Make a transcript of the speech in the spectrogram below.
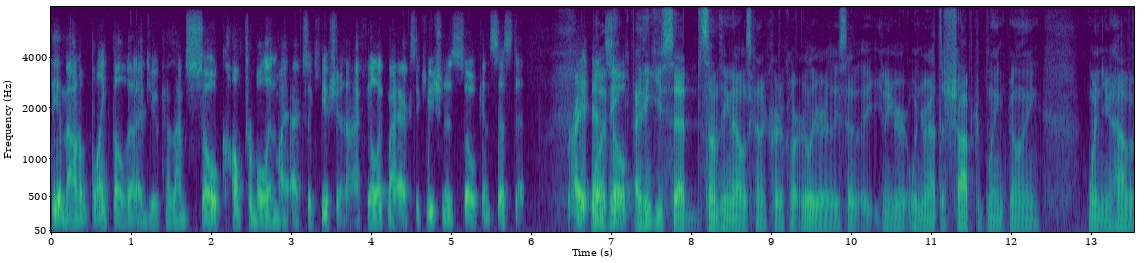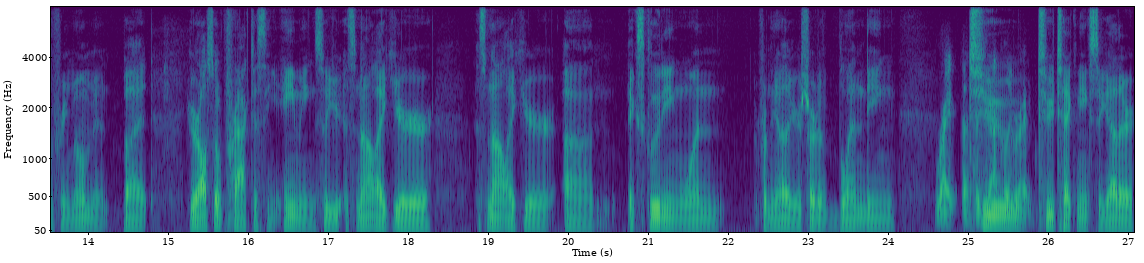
the amount of blank bale that i do because i'm so comfortable in my execution and i feel like my execution is so consistent right Well, and I think so I think you said something that was kind of critical earlier. They said you know you're when you're at the shop, you're blank baling when you have a free moment, but you're also practicing aiming. So you, it's not like you're it's not like you're um, excluding one from the other. You're sort of blending right that's two exactly right two techniques together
